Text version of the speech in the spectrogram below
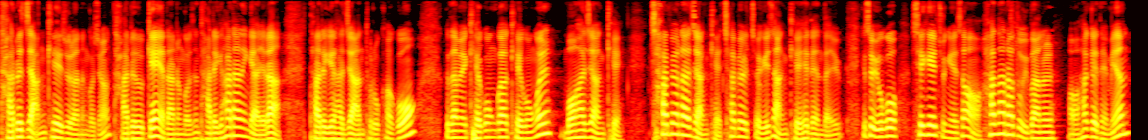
다르지 않게 해주라는 거죠. 다르게라는 것은 다르게 하라는 게 아니라 다르게 하지 않도록 하고 그 다음에 개공과 개공을 뭐 하지 않게 차별하지 않게 차별적이지 않게 해야 된다. 그래서 요거 세 개 중에서 하나라도 위반을 어, 하게 되면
